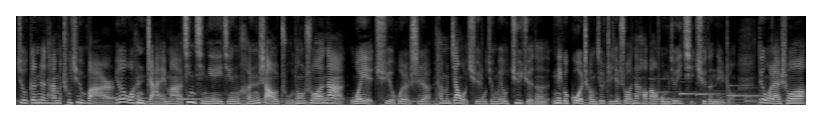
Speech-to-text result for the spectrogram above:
就跟着他们出去玩儿，因为我很宅嘛。近几年已经很少主动说，那我也去，或者是他们叫我去，我就没有拒绝的那个过程，就直接说那好吧，我们就一起去的那种。对我来说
